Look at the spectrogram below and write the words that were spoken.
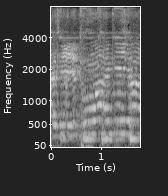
આવી જુવાનિયા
